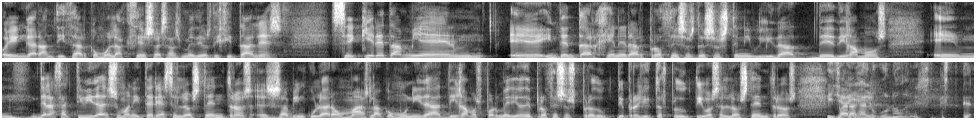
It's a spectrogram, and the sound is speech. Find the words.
en garantizar como el acceso a esos medios digitales. Se quiere también eh, intentar generar procesos de sostenibilidad, de, digamos, em, de las actividades humanitarias en los centros, o sea, vincular aún más la comunidad, digamos, por medio de procesos de proyectos productivos en los centros. ¿Y ya hay alguno? Eh,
